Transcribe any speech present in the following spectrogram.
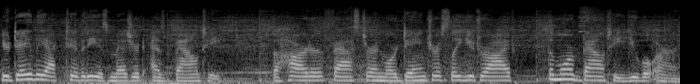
Your daily activity is measured as bounty. The harder, faster, and more dangerously you drive, the more bounty you will earn.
